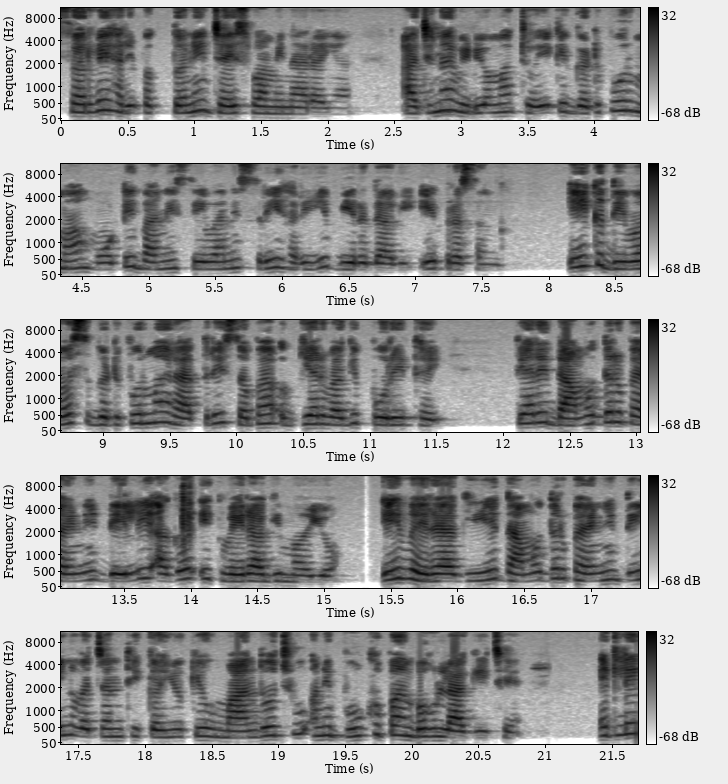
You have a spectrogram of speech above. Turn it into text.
સર્વે હરિભક્તોને જય સ્વામિનારાયણ. આજના વિડીયોમાં જોઈએ કે ગઢપુરમાં મોટી બાની સેવાને શ્રી હરિએ બિરદાવી એ પ્રસંગ. એક દિવસ ગઢપુરમાં રાત્રે સભા અગિયાર વાગે પૂરી થઈ, ત્યારે દામોદરભાઈને ડેલી આગળ એક વૈરાગી મળ્યો. એ વૈરાગીએ દામોદરભાઈને દિન વચનથી કહ્યું કે હું માંદો છું અને ભૂખ પણ બહુ લાગી છે. એટલે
